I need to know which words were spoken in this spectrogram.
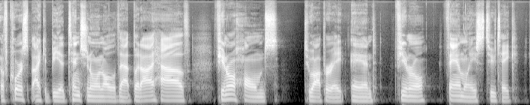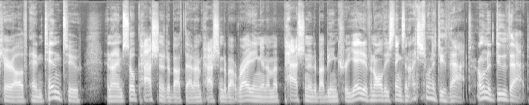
Of course, I could be intentional and all of that, but I have funeral homes to operate and funeral families to take care of and tend to. And I am so passionate about that. I'm passionate about writing and I'm passionate about being creative and all these things. And I just want to do that. I want to do that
